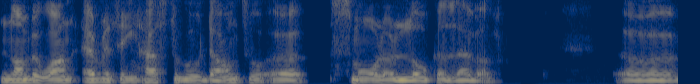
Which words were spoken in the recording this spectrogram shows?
number one, everything has to go down to a smaller local level. Uh,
